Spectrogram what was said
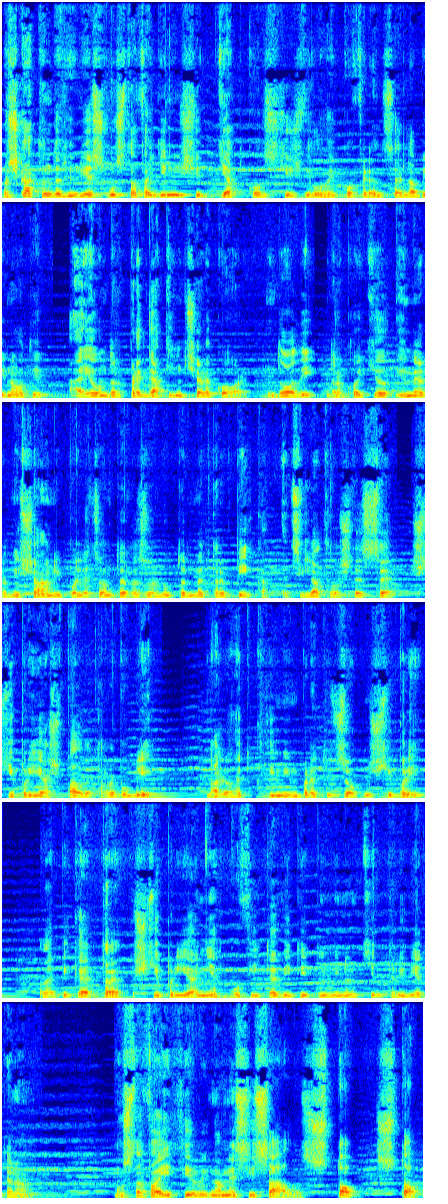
Për shkak të ndërhyrjes së Mustafa Gjinishit gjatë kohës që zhvillohej konferenca e Labinotit, ajo u ndërpre gati një çerek ore. Ndodhi ndërkohë që Ymer Dishnica po lexonte rezolutën me tre pika, e cila thoshte se Shqipëria shpallet republikë, ndalohet kthimi i mbretit Zog në Shqipëri dhe pika e tretë Shqipëria njeh kufijtë e vitit 1939. Mustafai thirri nga mesi i sallës, Stop! Stop!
